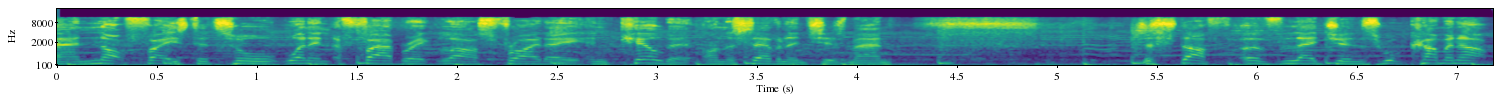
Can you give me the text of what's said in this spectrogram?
and not phased at all. Went into Fabric last Friday and killed it on the seven inches, man. The stuff of legends. Well, coming up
